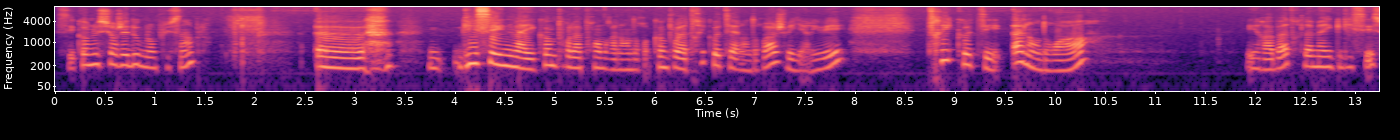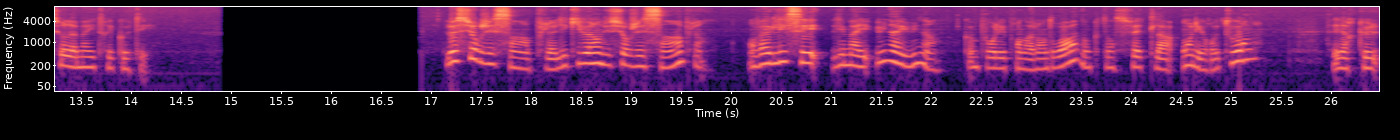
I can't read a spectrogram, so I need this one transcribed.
c'est comme le surjet double en plus simple. Euh, glisser une maille comme pour la prendre à l'endroit, comme pour la tricoter à l'endroit, je vais y arriver. Tricoter à l'endroit et rabattre la maille glissée sur la maille tricotée. Le surjet simple, l'équivalent du surjet simple, on va glisser les mailles une à une, comme pour les prendre à l'endroit. Donc dans ce fait là, on les retourne. C'est-à-dire que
